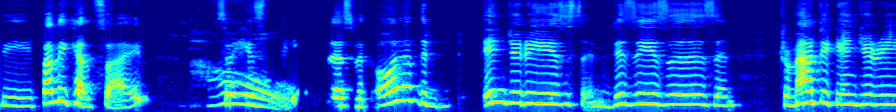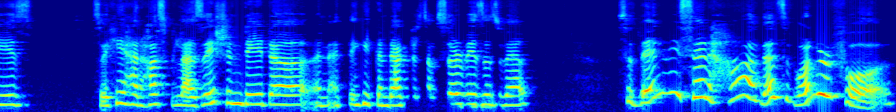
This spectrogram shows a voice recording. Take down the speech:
the public health side. So his Oh. thesis with all of the injuries and diseases and traumatic injuries. So he had hospitalization data, and I think he conducted some surveys as well. So then we said, "Ha, that's wonderful."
